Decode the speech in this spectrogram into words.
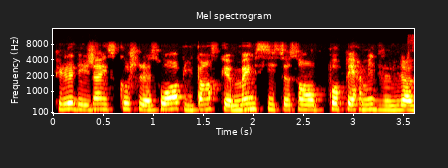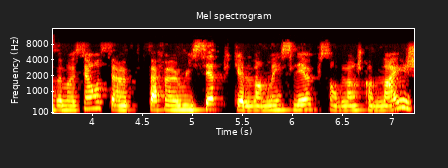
puis là, les gens, ils se couchent le soir, puis ils pensent que même s'ils se sont pas permis de vivre leurs émotions, un, ça fait un reset, puis que le lendemain, ils se lèvent, puis ils sont blanches comme neige.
